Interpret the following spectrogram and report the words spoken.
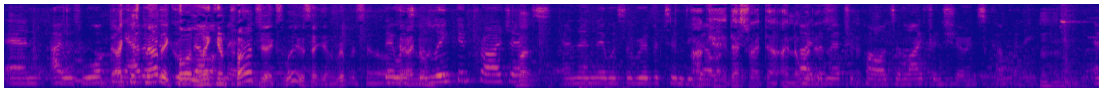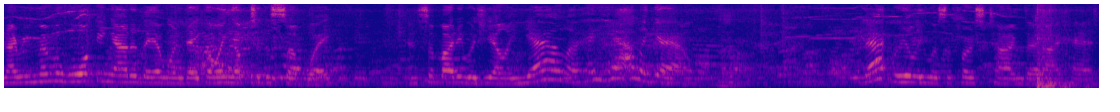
and I was walking. I guess now they call it Lincoln Projects. Wait a second, Riverton. Okay, there was the Lincoln Projects, and then there was the Riverton Development. Okay, that's right. I know by the Metropolitan Life Insurance Company. Mm-hmm. And I remember walking out of there one day, going up to the subway, and somebody was yelling, "Yalla, hey Yalla gal." Mm-hmm. That really was the first time that I had.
